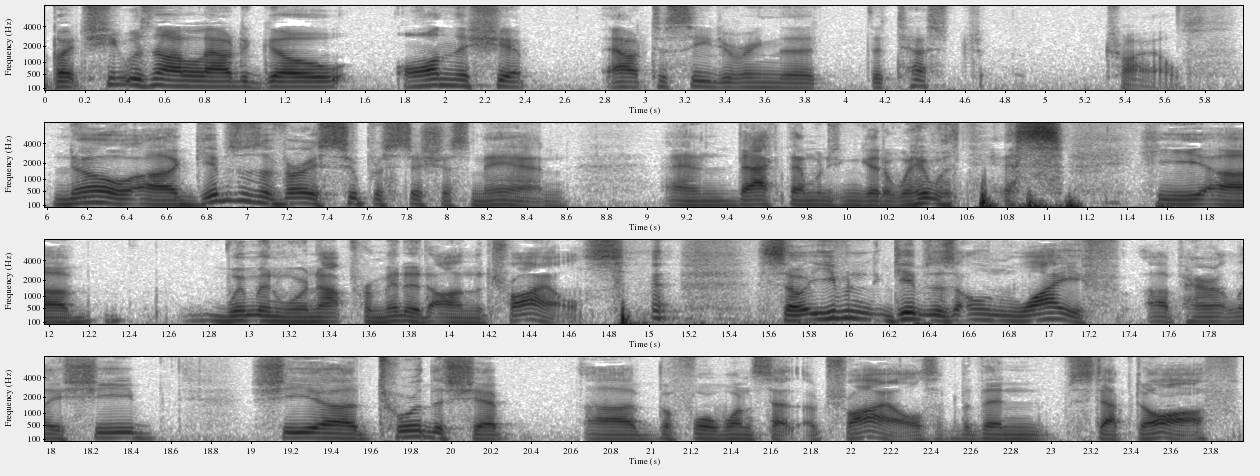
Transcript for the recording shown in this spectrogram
But she was not allowed to go on the ship out to sea during the, the test trials. No, uh, Gibbs was a very superstitious man. And back then, when you can get away with this, he uh, women were not permitted on the trials. so even Gibbs's own wife, apparently, she she uh, toured the ship uh, before one set of trials, but then stepped off,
